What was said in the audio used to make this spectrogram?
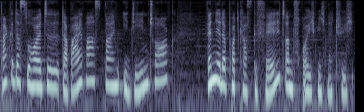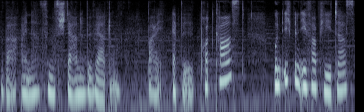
Danke, dass du heute dabei warst beim Ideentalk. Wenn dir der Podcast gefällt, dann freue ich mich natürlich über eine 5-Sterne-Bewertung bei Apple Podcast. Und ich bin Eva Peters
